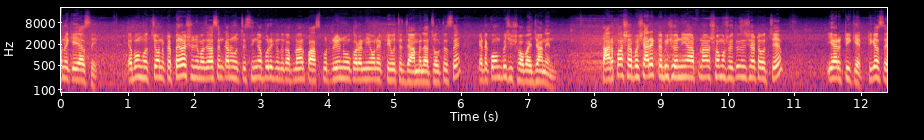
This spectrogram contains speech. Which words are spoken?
অনেকেই আছে। এবং হচ্ছে অনেকটা প্যারাশনির মাঝে আছেন, কারণ হচ্ছে সিঙ্গাপুরে কিন্তু আপনার পাসপোর্ট রিনিউ করা নিয়ে অনেকটাই হচ্ছে ঝামেলা চলতেছে। এটা কম বেশি সবাই জানেন। তার পাশাপাশি আরেকটা বিষয় নিয়ে আপনার সমস্যা হইতেছে, সেটা হচ্ছে এয়ার টিকিট ঠিক আছে?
